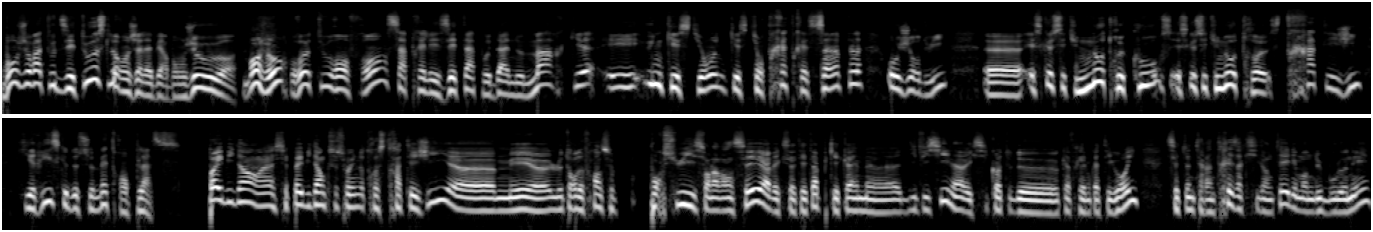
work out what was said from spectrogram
Bonjour à toutes et tous, Laurent Jalabert, bonjour. Bonjour. Retour en France après les étapes au Danemark et une question, une question très très simple aujourd'hui. Euh, est-ce que c'est une autre course, est-ce que c'est une autre stratégie qui risque de se mettre en place? Pas évident, hein. c'est pas évident que ce soit une autre stratégie, euh, mais euh, le Tour de France poursuit son avancée avec cette étape qui est quand même euh, difficile, hein, avec six côtes de quatrième catégorie. C'est un terrain très accidenté, les monts du Boulonnais,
